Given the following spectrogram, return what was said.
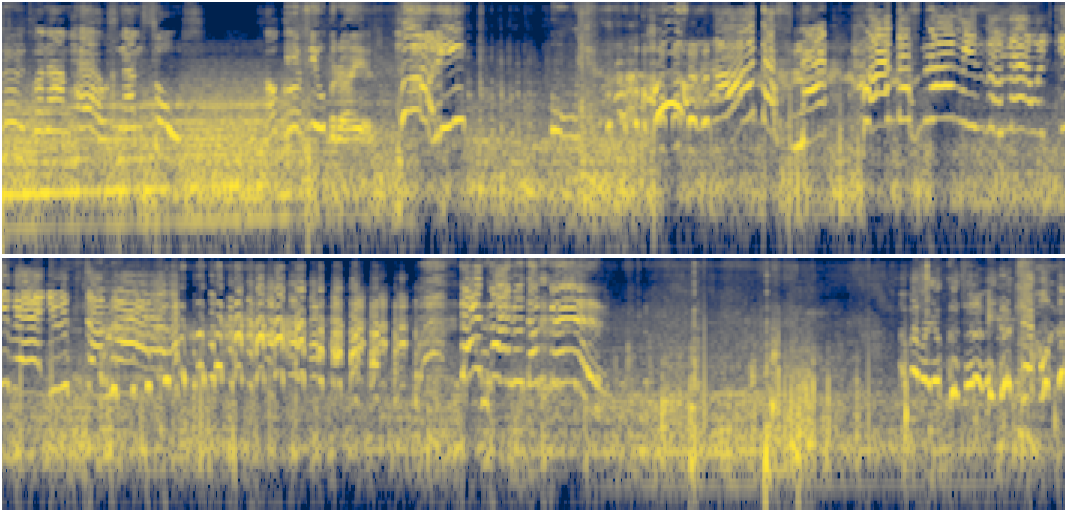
Zöld van ám, az nem szósz. Akkor... Itt jobbra jön. Hol itt? Úgy. Hát ezt ne, hát ezt nem hiszem el, hogy kivel gyűjtem el. Tedd már oda föl! Hát be vagyok kötve, nem érök el oda.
